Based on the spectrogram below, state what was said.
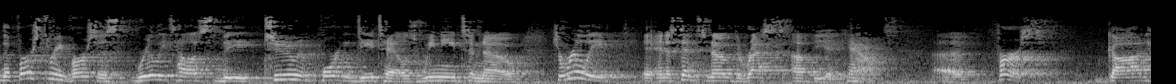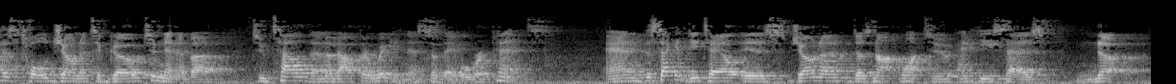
the first three verses really tell us the two important details we need to know to really, in a sense, know the rest of the account. Uh, first, God has told Jonah to go to Nineveh to tell them about their wickedness so they will repent. And the second detail is Jonah does not want to, and he says no.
